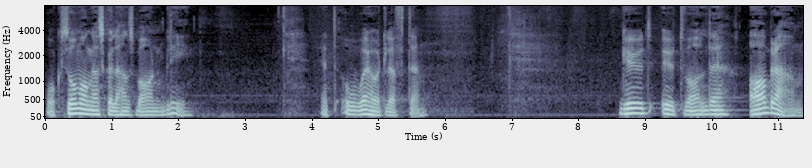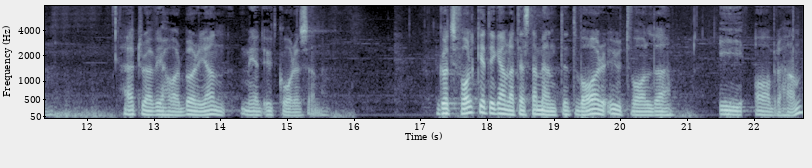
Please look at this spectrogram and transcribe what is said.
Och så många skulle hans barn bli. Ett oerhört löfte. Gud utvalde Abraham. Här tror jag vi har början med utkårelsen. Gudsfolket i Gamla testamentet var utvalda i Abraham.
